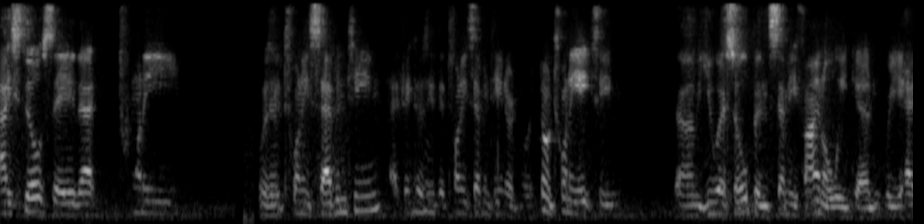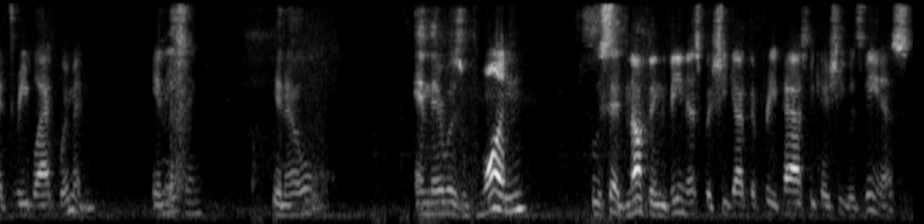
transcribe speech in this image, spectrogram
I still say that 20 was it 2017? I think it was either 2017 or no 2018 um, U.S. Open semifinal weekend where you had three black women in the, Amazing. you know, and there was one who said nothing, Venus, but she got the free pass because she was Venus.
